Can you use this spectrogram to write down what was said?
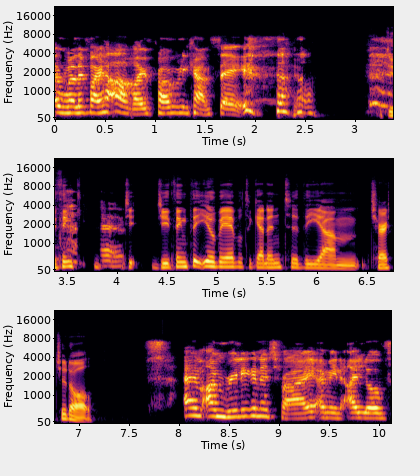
Well, if I have, I probably can't say. do you think? Um, do, do you think that you'll be able to get into the um, church at all? Um, I'm really gonna try. I mean, I love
